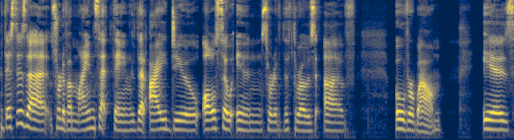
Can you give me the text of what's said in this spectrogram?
this is a sort of a mindset thing that I do also in sort of the throes of overwhelm is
